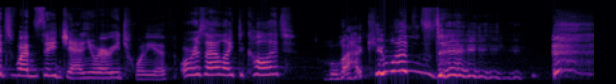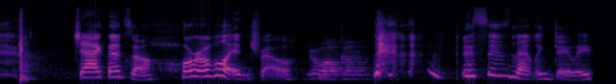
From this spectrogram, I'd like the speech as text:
It's Wednesday, January 20th, or as I like to call it, Wacky Wednesday. Jack, that's a horrible intro. You're welcome. this is Netlinked Daily.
